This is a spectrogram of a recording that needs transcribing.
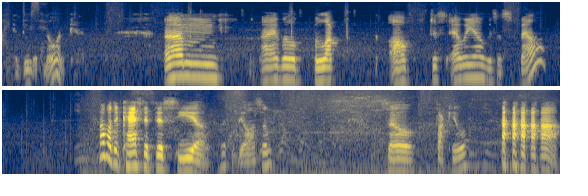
I can do what no one can. Um, I will block off this area with a spell. How about to cast it this year? That would be awesome. So, fuck you. Ha ha ha ha ha.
